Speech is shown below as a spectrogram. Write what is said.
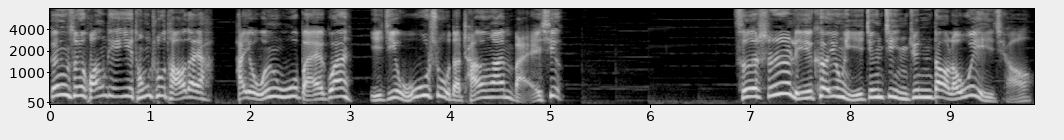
跟随皇帝一同出逃的呀，还有文武百官以及无数的长安百姓。此时，李克用已经进军到了魏桥，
